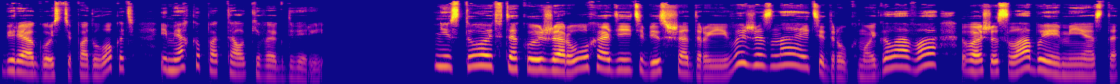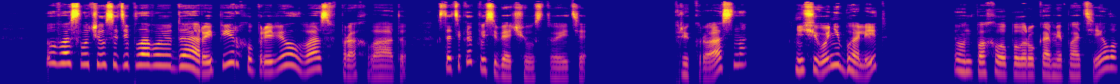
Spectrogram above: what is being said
беря гостя под локоть и мягко подталкивая к двери. Не стоит в такую жару ходить без шадры. Вы же знаете, друг мой, голова — ваше слабое место. У вас случился тепловой удар, и Пирху привел вас в прохладу. Кстати, как вы себя чувствуете? Прекрасно. Ничего не болит. Он похлопал руками по телу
